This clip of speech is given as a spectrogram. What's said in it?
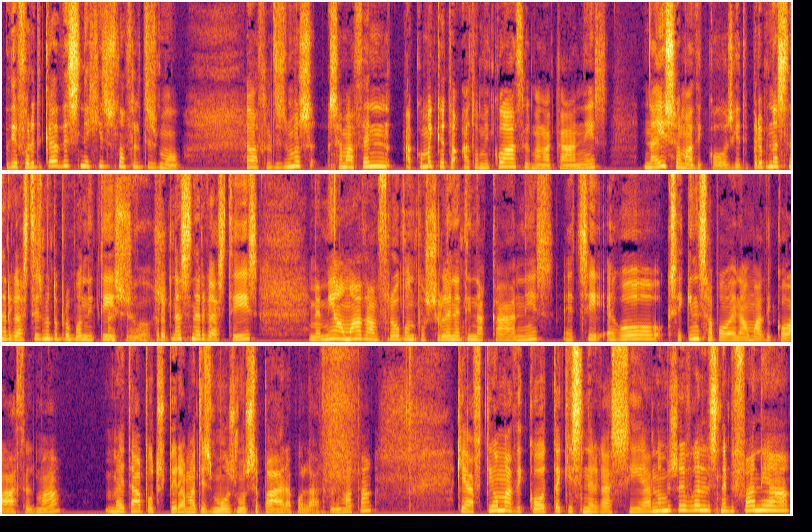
Διαφορετικά δεν συνεχίζεις τον αθλητισμό. Ο αθλητισμός σε μαθαίνει ακόμα και το ατομικό άθλημα να κάνεις, να είσαι ομαδικός, γιατί πρέπει να συνεργαστείς με τον προπονητή σου. Πρέπει να συνεργαστείς με μια ομάδα ανθρώπων που σου λένε τι να κάνεις. Εγώ ξεκίνησα από ένα ομαδικό άθλημα μετά από τους πειραματισμούς μου σε πάρα πολλά αθλήματα. Και αυτή η ομαδικότητα και η συνεργασία νομίζω έβγαλε στην επιφάνεια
